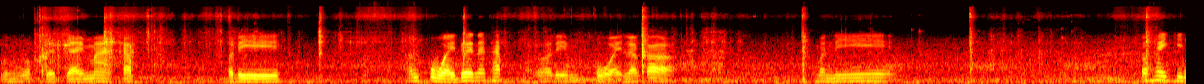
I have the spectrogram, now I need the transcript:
ลุงบอกเสียใจมากครับ พอดี มันป่วยด้วยนะครับ พอดีมันป่วยแล้วก็ วันนี้ต้องให้กิน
